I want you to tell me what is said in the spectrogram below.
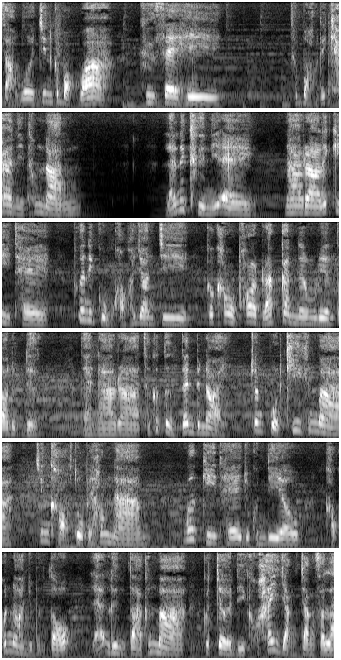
สาวเวอร์จินก็บอกว่า คือเซฮี เธอบอกได้แค่นี้เท่านั้น และในคืนนี้เอง นาราและกีเท เพื่อนในกลุ่มของฮยอนจีก็เข้ามาพอดรักกันในโรงเรียนตอนดึกๆ แต่นาราเธอก็ตื่นเต้นไปหน่อย จนปวดขี้ขึ้นมา จึงขอตัวไปห้องน้ำเมื่อกีเทอยู่คนเดียว เขาก็นอนอยู่บนโต๊ะ และลืมตาขึ้นมาก็เจอดีเขาให้อย่างจังสล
